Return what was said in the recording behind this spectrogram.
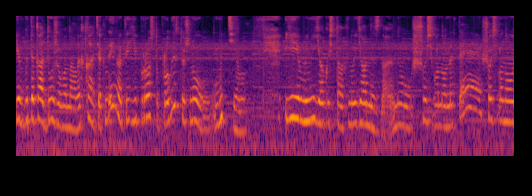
якби така дуже вона легка ця книга, ти її просто пролистуєш ну миттєво. І мені якось так, ну я не знаю, ну щось воно не те, щось воно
